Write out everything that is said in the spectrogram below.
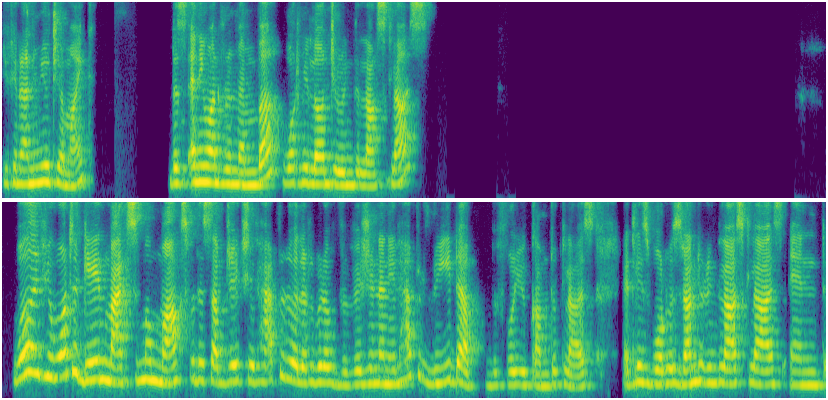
You can unmute your mic. Does anyone remember what we learned during the last class? Well, if you want to gain maximum marks for the subject, you'll have to do a little bit of revision and you'll have to read up before you come to class, at least what was done during last class and,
